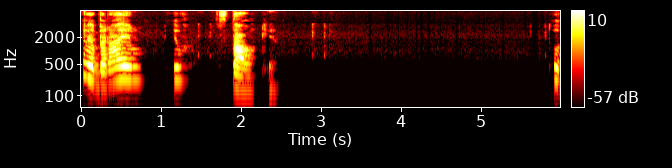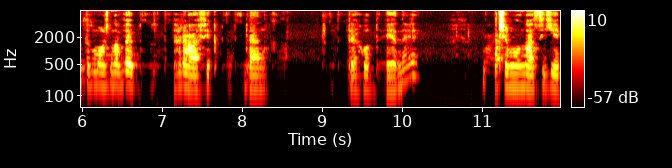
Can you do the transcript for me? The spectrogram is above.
і вибираємо півставки. Тут можна виплатити графік п'ятиденка 4 години. Бачимо, у нас є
